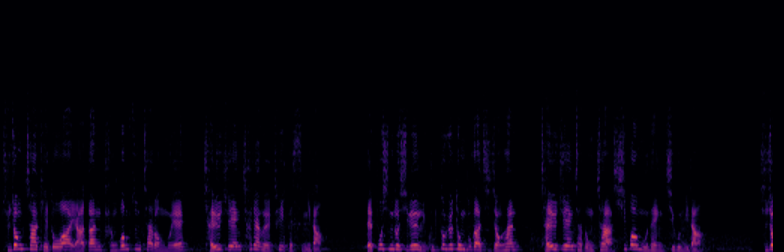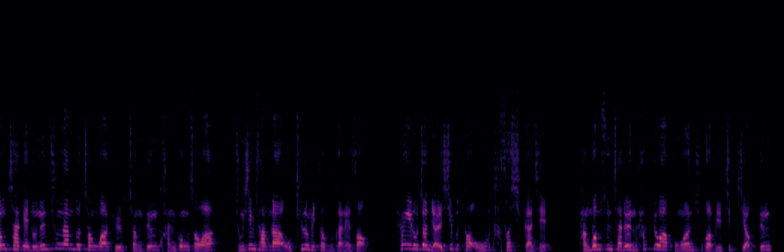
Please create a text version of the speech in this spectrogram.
주정차 계도와 야간 방범 순찰 업무에 자율주행 차량을 투입했습니다. 내포 신도시는 국토교통부가 지정한 자율주행 자동차 시범 운행 지구입니다. 주정차 계도는 충남도청과 교육청 등 관공서와 중심 상가 5km 구간에서 평일 오전 10시부터 오후 5시까지 방범 순찰은 학교와 공원, 주거 밀집 지역 등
